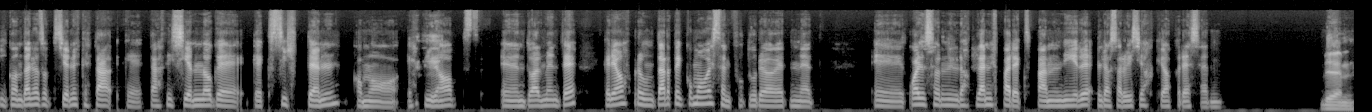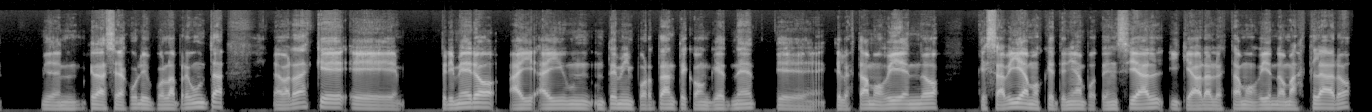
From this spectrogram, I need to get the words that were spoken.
y contar las opciones que, está, que estás diciendo que, existen como spin-offs eventualmente. Queríamos preguntarte cómo ves el futuro de GetNet. Eh, ¿Cuáles son los planes para expandir los servicios que ofrecen? Bien, bien. Gracias, Juli, por la pregunta. La verdad es que eh, primero hay, un, tema importante con GetNet que lo estamos viendo, que sabíamos que tenía potencial y que ahora lo estamos viendo más claro,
